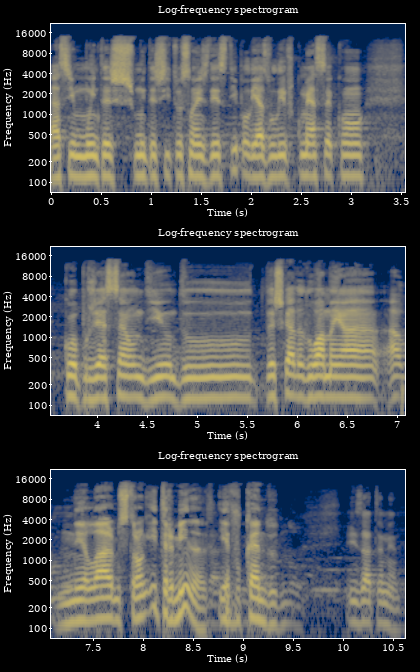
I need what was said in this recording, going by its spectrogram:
há assim muitas, muitas situações desse tipo. Aliás, o livro começa com com a projeção de, do, da chegada do homem à, à... Neil Armstrong e termina evocando de novo. Exatamente.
